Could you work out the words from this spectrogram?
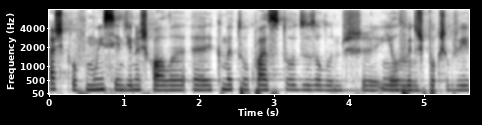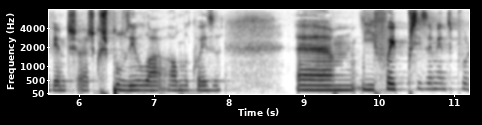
acho que houve um incêndio na escola uh, que matou quase todos os alunos uh, e ele foi dos poucos sobreviventes. Acho que explodiu lá alguma coisa. Um, e foi precisamente por,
